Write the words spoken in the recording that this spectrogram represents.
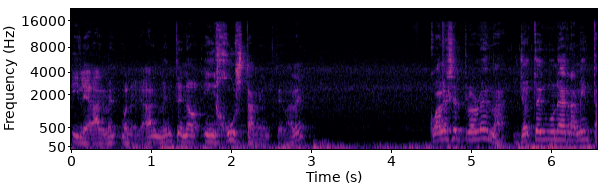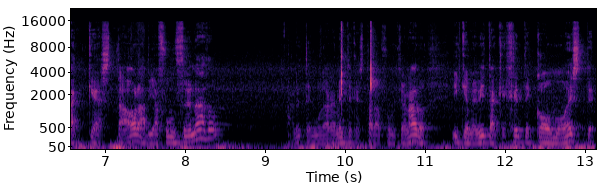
ilegalmente, bueno, ilegalmente no, injustamente, ¿vale? ¿Cuál es el problema? Yo tengo una herramienta que hasta ahora había funcionado. Tengo una herramienta que hasta ahora ha funcionado y que me evita que gente como este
